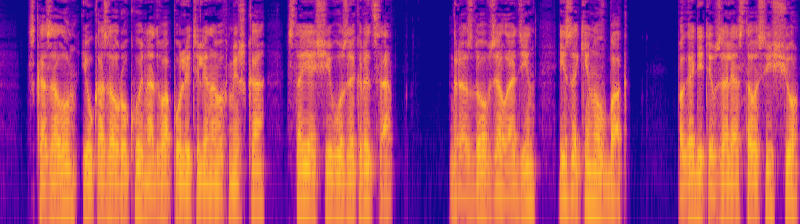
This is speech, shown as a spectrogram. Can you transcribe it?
— сказал он и указал рукой на два полиэтиленовых мешка, стоящие возле крыльца. Дроздов взял один и закинул в бак. «Погодите, в зале осталось еще».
